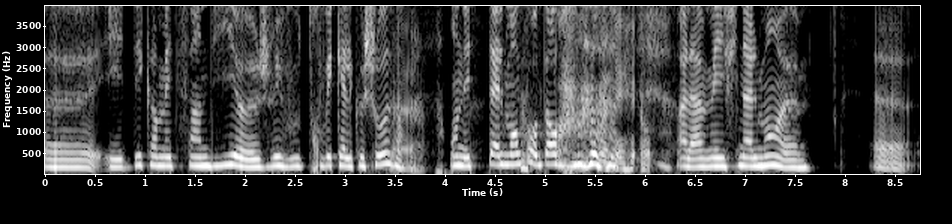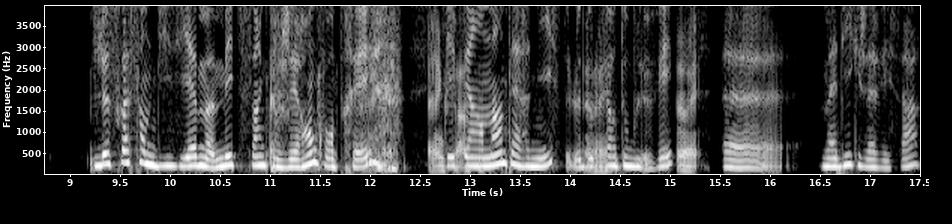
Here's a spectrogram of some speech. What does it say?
Euh, et dès qu'un médecin dit euh, je vais vous trouver quelque chose, Bah, on est tellement content. ouais. voilà, mais finalement, le 70e médecin que j'ai rencontré, qui était un interniste, le docteur W, Ouais. m'a dit que j'avais ça,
